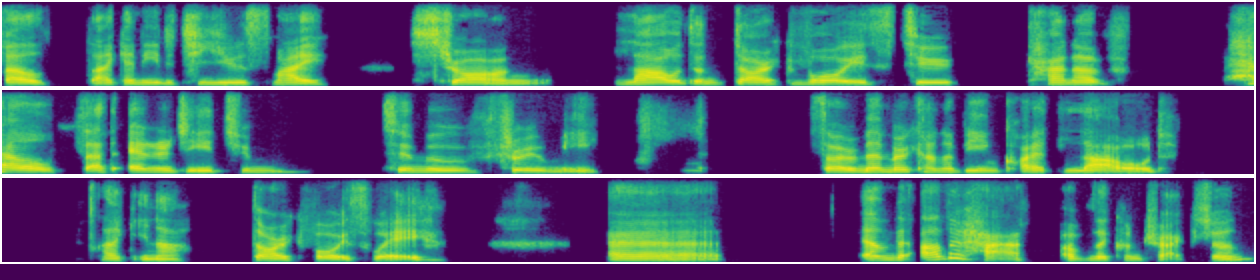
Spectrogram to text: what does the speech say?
felt like I needed to use my strong, loud, and dark voice to kind of help that energy to to move through me. So I remember kind of being quite loud, like in a dark voice way. Uh, and the other half of the contraction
